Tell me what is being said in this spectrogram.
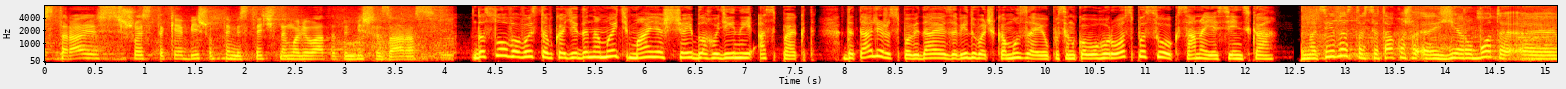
Стараюсь щось таке більш оптимістичне малювати, тим більше зараз. До слова, виставка Єдина мить має ще й благодійний аспект. Деталі розповідає завідувачка музею писанкового розпису Оксана Ясінська. На цій виставці також е, є роботи, е,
